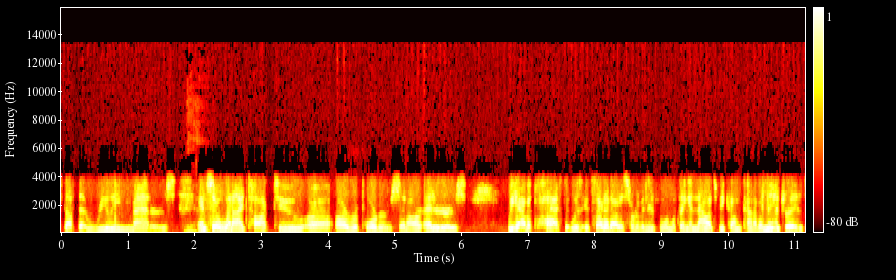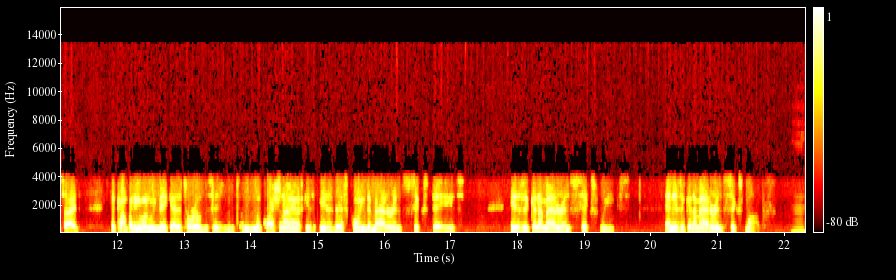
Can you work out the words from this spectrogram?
stuff that really matters. Yeah. And so when I talk to uh, our reporters and our editors, we have a test. It was it started out as sort of an informal thing, and now it's become kind of a mantra inside the company when we make editorial decisions. the question I ask is: Is this going to matter in six days? Is it going to matter in six weeks? And is it going to matter in six months? Mm.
